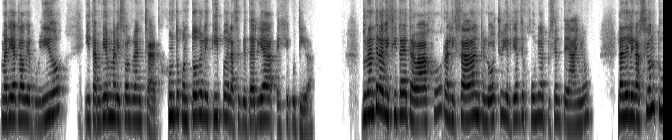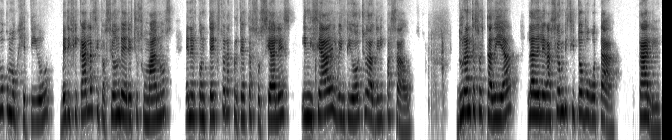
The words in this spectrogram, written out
María Claudia Pulido y también Marisol Blanchard, junto con todo el equipo de la Secretaría Ejecutiva. Durante la visita de trabajo realizada entre el 8 y el 10 de junio del presente año, la delegación tuvo como objetivo verificar la situación de derechos humanos en el contexto de las protestas sociales iniciadas el 28 de abril pasado. Durante su estadía, la delegación visitó Bogotá, Cali,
